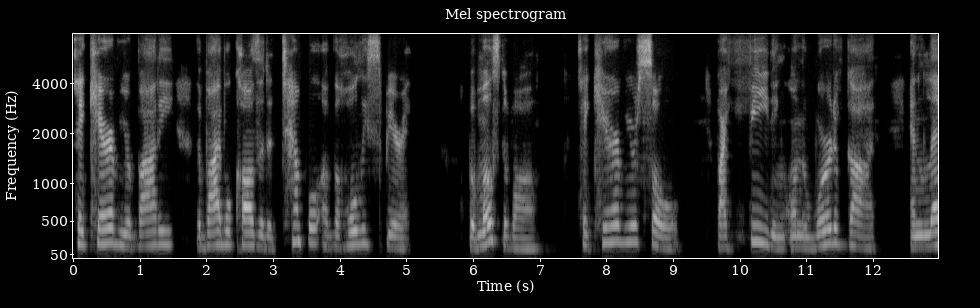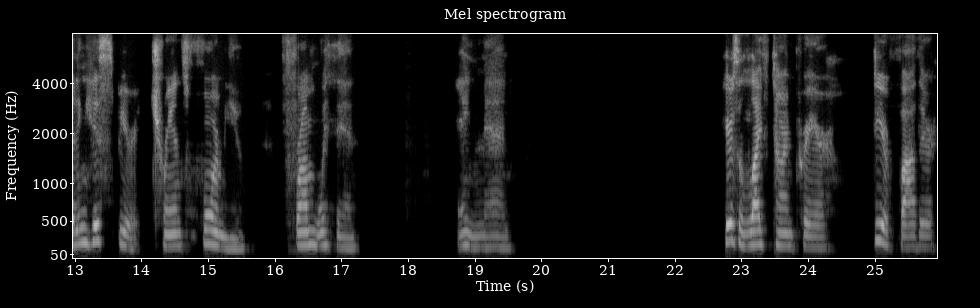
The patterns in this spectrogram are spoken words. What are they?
Take care of your body. The Bible calls it a temple of the Holy Spirit. But most of all, take care of your soul by feeding on the Word of God and letting His Spirit transform you from within. Amen. Here's a lifetime prayer. Dear Father,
